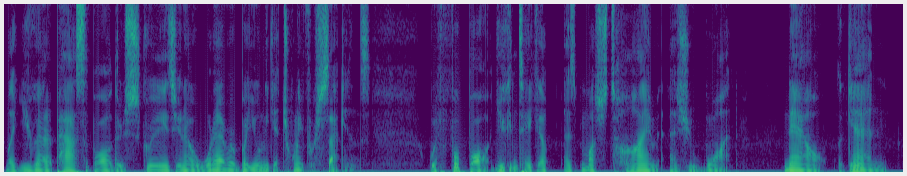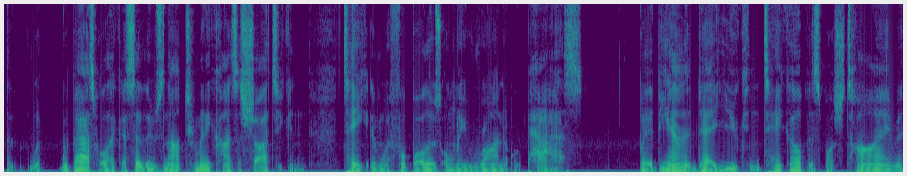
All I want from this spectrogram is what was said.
Like you gotta pass the ball. There's screens, you know, whatever. But you only get twenty four seconds. With football, you can take up as much time as you want now, again, uh, with, with basketball, like I said, there's not too many kinds of shots you can take, and with football, there's only run or pass. But at the end of the day, you can take up as much time.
